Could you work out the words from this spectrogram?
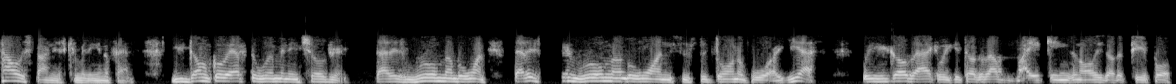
Palestine is committing an offense. You don't go after women and children. That is rule number one. That has been rule number one since the dawn of war. Yes, we could go back and we could talk about Vikings and all these other people.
